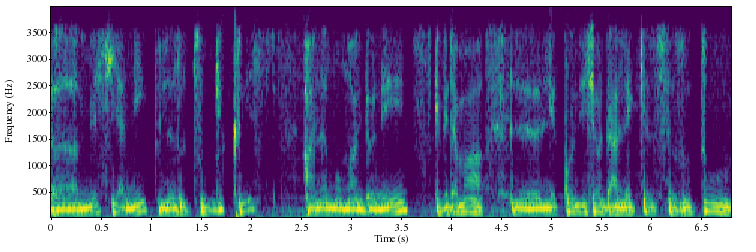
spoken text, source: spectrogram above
euh, messianique, le retour du Christ en un moment donné. Évidemment, les conditions dans lesquelles ce retour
